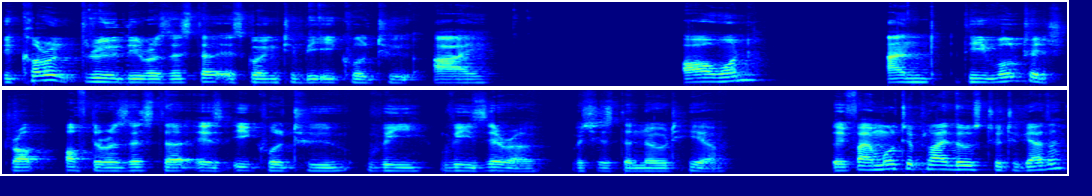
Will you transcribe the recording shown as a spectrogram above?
the current through the resistor is going to be equal to I R1 and the voltage drop of the resistor is equal to V V0 which is the node here. So if I multiply those two together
